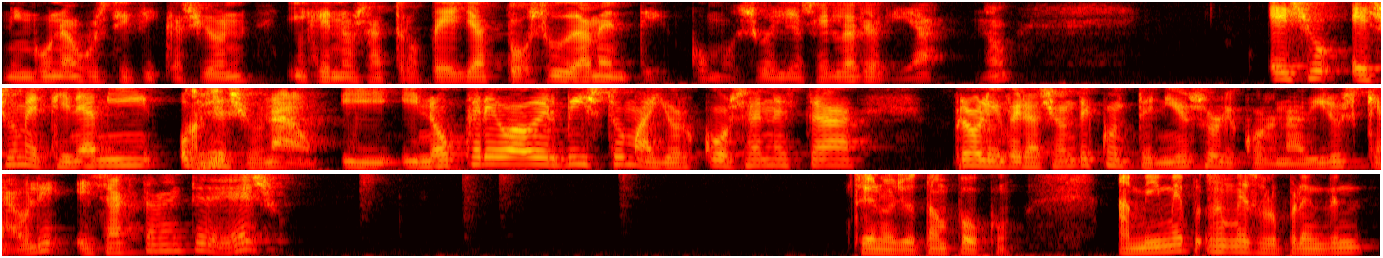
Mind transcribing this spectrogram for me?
ninguna justificación y que nos atropella tosudamente, como suele ser la realidad, ¿no? Eso, eso me tiene a mí obsesionado y, y, no creo haber visto mayor cosa en esta proliferación de contenido sobre el coronavirus que hable exactamente de eso. Sí, no, yo tampoco. A mí me, sorprenden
